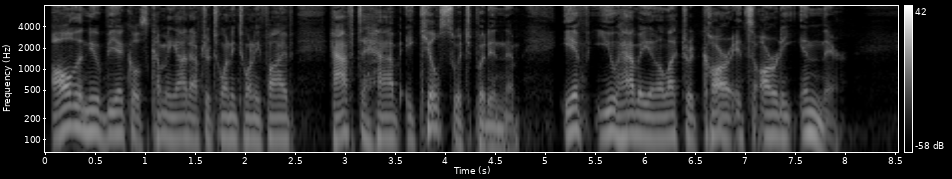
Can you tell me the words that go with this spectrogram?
All the new vehicles coming out after 2025 have to have a kill switch put in them. If you have an electric car, it's already in there.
